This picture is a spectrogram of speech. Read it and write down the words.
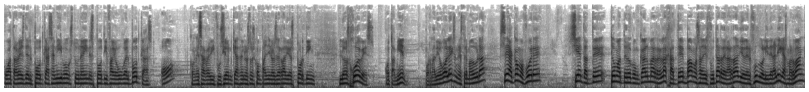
o a través del podcast en Evox, TuneIn, Spotify o Google Podcast, o con esa redifusión que hacen nuestros compañeros de Radio Sporting los jueves, o también por Radio Golex en Extremadura, sea como fuere, siéntate, tómatelo con calma, relájate, vamos a disfrutar de la radio, del fútbol y de la Liga Smartbank.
